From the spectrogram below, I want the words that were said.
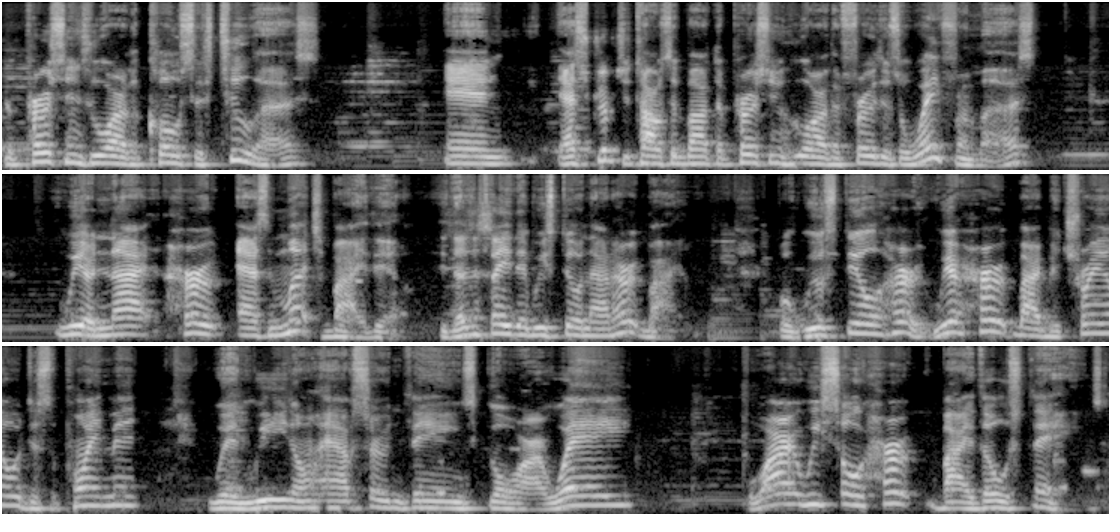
the persons who are the closest to us? And that scripture talks about the person who are the furthest away from us we are not hurt as much by them. It doesn't say that we're still not hurt by them, but we're still hurt. We're hurt by betrayal, disappointment, when we don't have certain things go our way. Why are we so hurt by those things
